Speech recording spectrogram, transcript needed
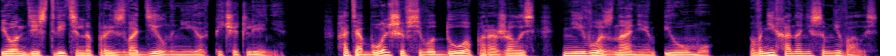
И он действительно производил на нее впечатление, хотя больше всего Дуа поражалась не его знанием и уму, в них она не сомневалась,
